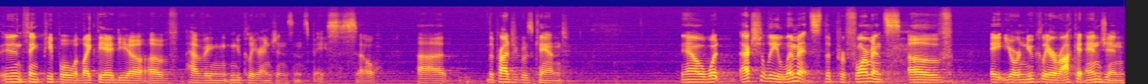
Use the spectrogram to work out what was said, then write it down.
I didn't think people would like the idea of having nuclear engines in space. So uh, the project was canned. Now, what actually limits the performance of a, your nuclear rocket engine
